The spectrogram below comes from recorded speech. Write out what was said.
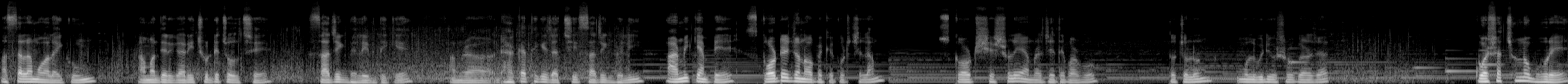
আসসালামু আলাইকুম। আমাদের গাড়ি ছুটে চলছে সাজেক ভ্যালির দিকে। আমরা ঢাকা থেকে যাচ্ছি সাজেক ভ্যালি। আর্মি ক্যাম্পে স্কটের জন্য অপেক্ষা করছিলাম। স্কট শেষ হলেই আমরা যেতে পারব। তো চলুন, মূল ভিডিও শুরু করা যাক। কুয়াশাচ্ছন্ন ভোরে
